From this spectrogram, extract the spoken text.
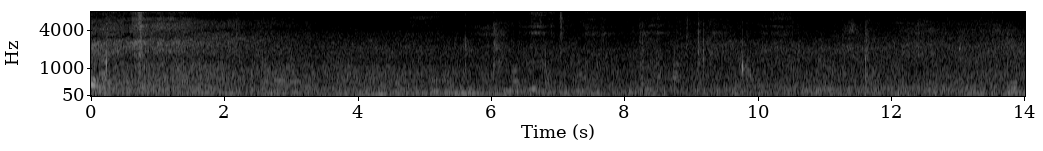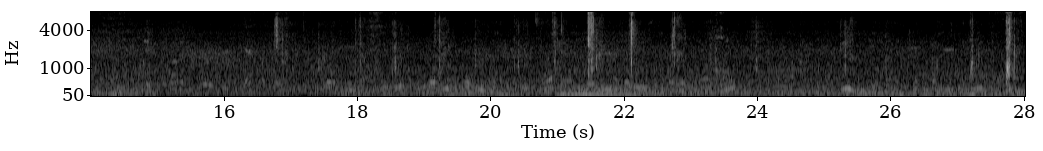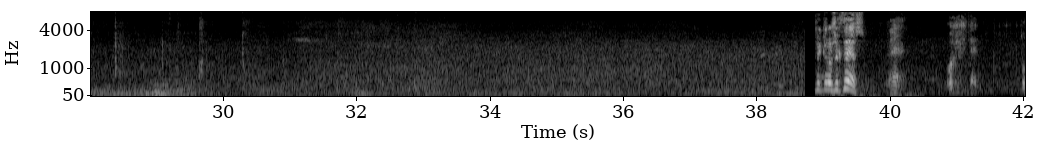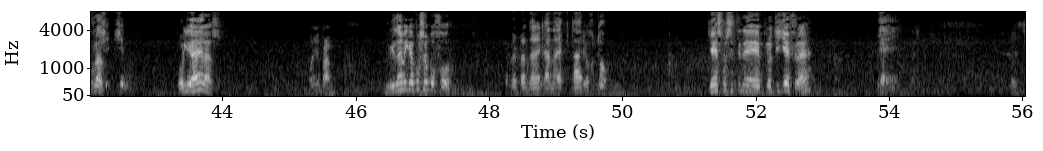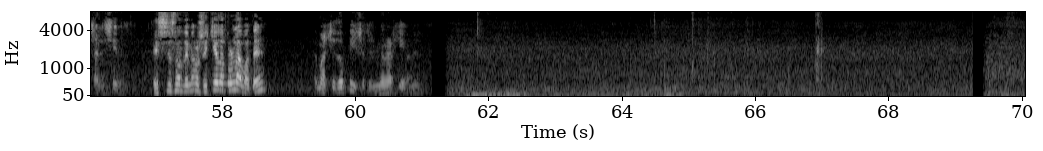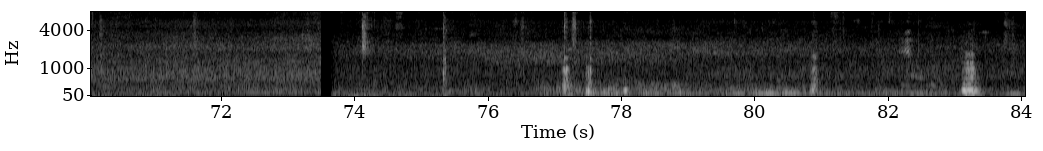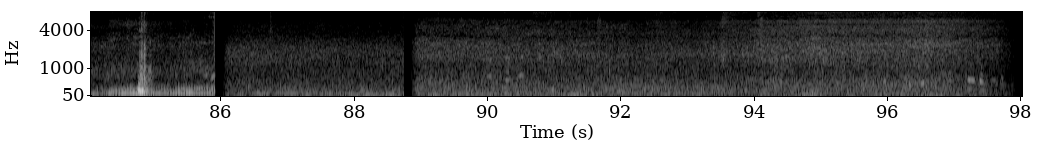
Херсона. Είπε καιρός εχθές, Ναι. Όχι χτε. το βράδυ. Σήμερα. Πολύ αέρας. Πολύ πράγμα. Μιλάμε για πόσα μποφόρ. Έπρεπε να έκανα 7-8. Και έσπασε την ε, πλωτή γέφυρα, ε. Ναι. Με τις αλυσίδες. Εσείς ήσασταν δεμένος εκεί, αλλά προλάβατε, ε. Ε, μας ειδοποίησατε την αρχεία, ναι. Mm-hmm.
